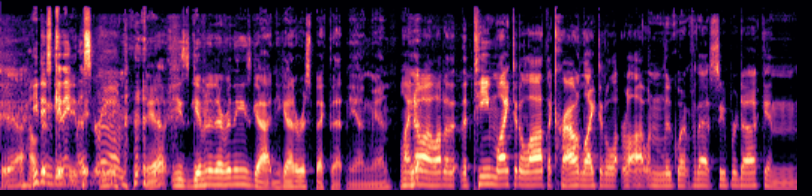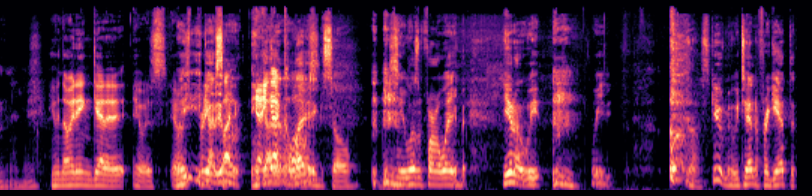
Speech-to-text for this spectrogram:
Yeah. This kid give ain't you- messing around. yeah, he's giving it everything he's got, and you got to respect that in a young man. Well, I know a lot of the, the team liked it a lot. The crowd liked it a lot when Luke went for that super duck, and mm-hmm. even though he didn't get it, it was it was he, he pretty got exciting. in, he yeah, got, he got in close. leg, so he wasn't far away. But you know, we we excuse me, we tend to forget that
